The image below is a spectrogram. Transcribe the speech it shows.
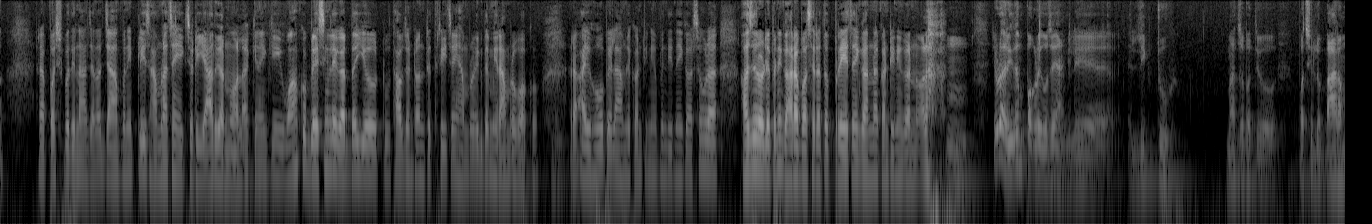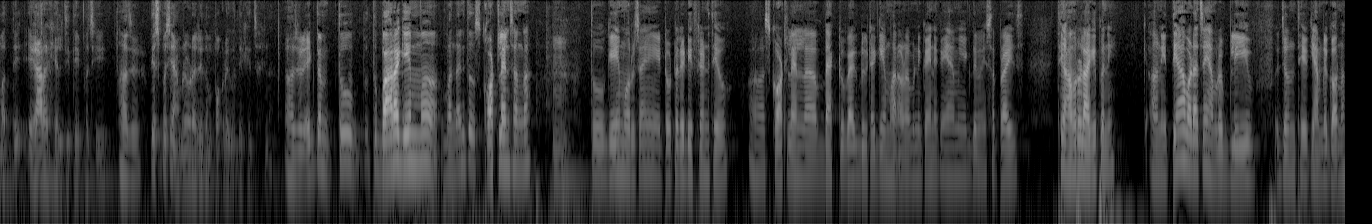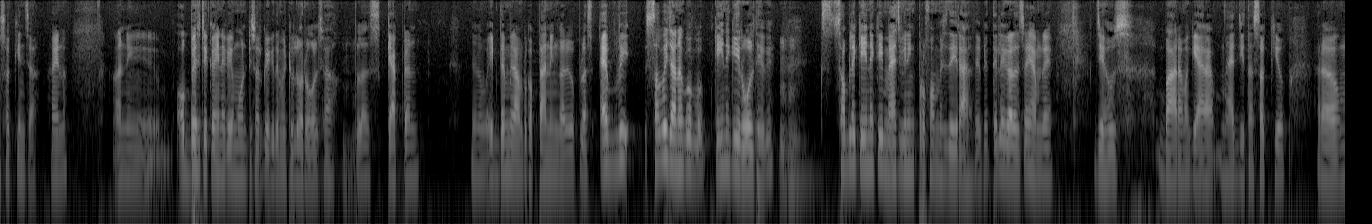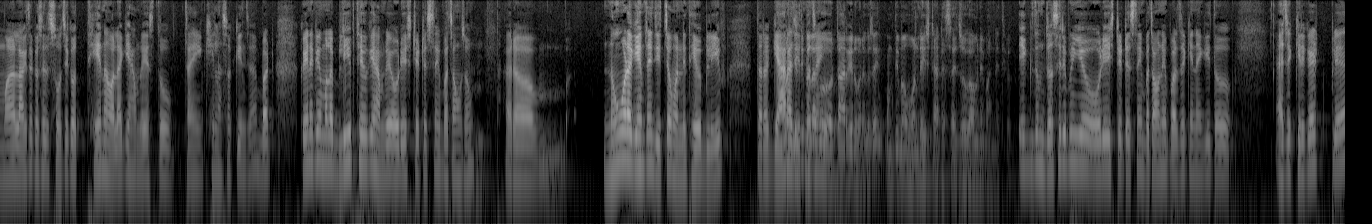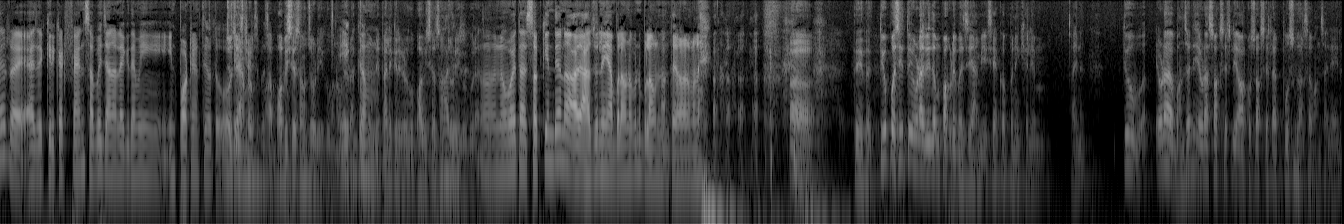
र पशुपतिनाथ जाँदा जहाँ पनि प्लिज हामीलाई चाहिँ एकचोटि याद गर्नु होला किनकि उहाँको ब्लेसिङले गर्दा यो टु थाउजन्ड ट्वेन्टी थ्री चाहिँ हाम्रो एकदमै राम्रो भएको। र आई होप यसलाई हामीले कन्टिन्यू पनि दिँदै गर्छौँ र हजुरहरूले पनि घर बसेर त प्रे चाहिँ गर्न कन्टिन्यू गर्नु होला। एउटा रिदम पक्रेको चाहिँ हामीले लिग टूमा जब त्यो पछिल्लो बाह्र मध्ये एघार खेल जितेपछि हजुर। त्यसपछि हाम्रो एउटा रिदम पक्रेको देखिन्छ होइन? हजुर एकदम त्यो त्यो बाह्र गेममा भन्दा नि त्यो स्कटल्यान्डसँग त्यो गेमहरू चाहिँ टोटली डिफ्रेन्ट थियो। स्कटल्यान्डलाई ब्याक टु ब्याक दुइटा गेम हराउन पनि कहीँ न कहीँ हामी एकदमै सरप्राइज थियो हाम्रो लागि पनि। अनि त्यहाँबाट चाहिँ हाम्रो बिलिभ जुन थियो कि हामीले गर्न सकिन्छ होइन? अनि अभियसली कहीँ न कहीँ मोन्टी सरको एकदमै ठुलो रोल छ। प्लस क्याप्टन जुन एकदमै राम्रो कप्तानिङ गरेको प्लस एभ्री सबैजनाको केही न केही रोल थियो कि। सबले केही न केही म्याच विनिङ पर्फर्मेन्स दिइरहेको थियो कि। त्यसले गर्दा चाहिँ हामीले जे होस् बाह्रमा एघार म्याच जित्न सकियो। र मलाई लाग्छ कसैले सोचेको थिएन होला कि हामीले यस्तो चाहिँ खेल्न सकिन्छ बट कहीँ न कहीँ मलाई बिलिभ थियो कि हामीले ओडियो स्टेटस चाहिँ बचाउँछौँ। र नौवटा गेम चाहिँ जित्छौँ भन्ने थियो बिलिभ तर एघार जित्न चाहिँ टार्गेट भनेको चाहिँ कम्तीमा वान डे स्ट्याटस चाहिँ जोगाउने भन्ने थियो। एकदम जसरी पनि यो ओडियो स्टेटस चाहिँ बचाउनै पर्छ किनकि त्यो एज ए क्रिकेट प्लेयर र एज ए क्रिकेट फ्यान सबैजनालाई एकदमै इम्पोर्टेन्ट थियो त्यो भविष्यसँग जोडिएको एकदम नेपाली क्रिकेटको भविष्यसँग जोडिएको कुरा नभए त सकिन्थेन हजुरले यहाँ बोलाउन पनि बोलाउनु हुन्थ्यो मलाई। त्यही त। त्यो पछि त्यो एउटा रिदम पक्रेपछि हामी एसिया कप पनि खेल्यौँ होइन? त्यो एउटा भन्छ नि एउटा सक्सेसले अर्को सक्सेसलाई पुस गर्छ भन्छ नि होइन?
